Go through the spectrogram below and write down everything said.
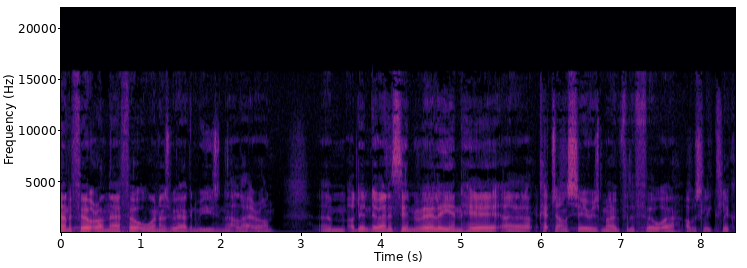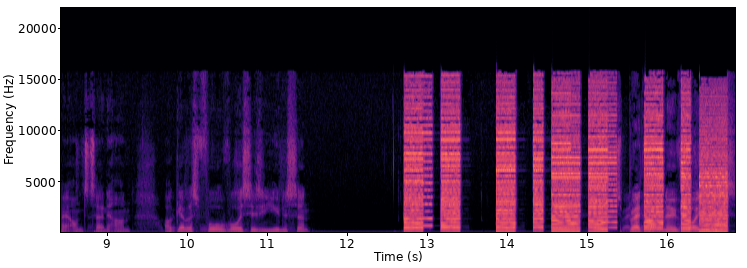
turn the filter on there, filter winners. We are going to be using that later on. Um, I didn't do anything really in here. Uh, kept it on series mode for the filter. Obviously, click it on to turn it on. I'll give us four voices in unison. Spread the new voices.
